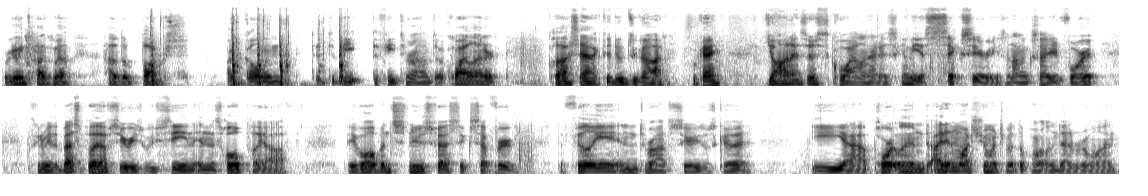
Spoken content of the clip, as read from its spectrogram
We're going to be talking about how the Bucks are going to, beat, defeat Toronto. Kawhi Leonard, class act. The dude's a god. Okay, Giannis versus Kawhi Leonard. It's going to be a sick series, and I'm excited for it. It's going to be the best playoff series we've seen in this whole playoff. They've all been snooze fest except for the Philly and Toronto series was good. The uh, Portland, I didn't watch too much about the Portland Denver one.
